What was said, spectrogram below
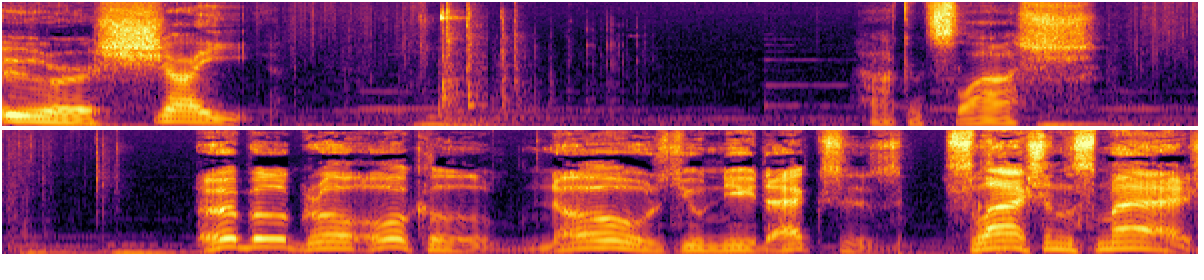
You're shite. Hack and slash. Urbul gro-Orkulg knows you need axes. Slash and smash.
